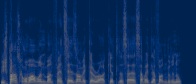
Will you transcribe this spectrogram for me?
Puis je pense qu'on va avoir une bonne fin de saison avec le Rocket. Ça, ça va être le fun, Bruno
